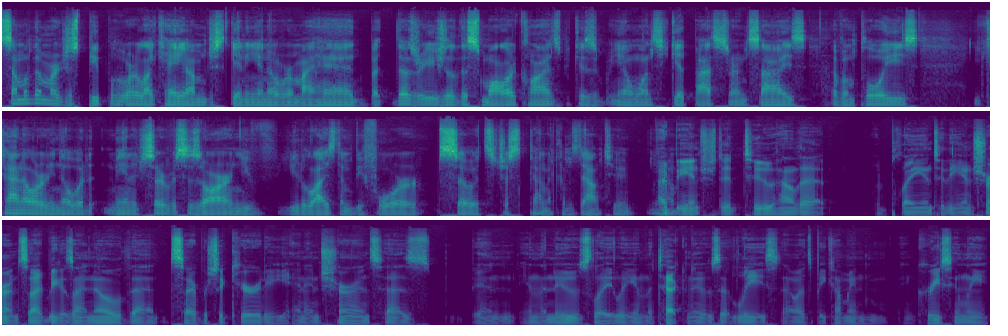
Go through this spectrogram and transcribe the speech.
some of them are just people who are like, hey, I'm just getting in over my head. But those are usually the smaller clients because, you know, once you get past a certain size of employees, you kind of already know what managed services are and you've utilized them before. So it's just kind of comes down to. I'd know. be interested too how that would play into the insurance side because I know that cybersecurity and insurance has been in the news lately, in the tech news at least. Now it's becoming increasingly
